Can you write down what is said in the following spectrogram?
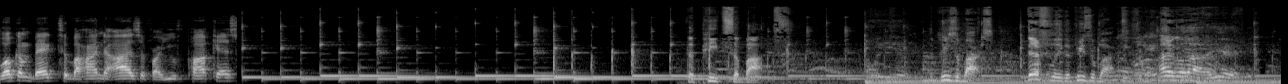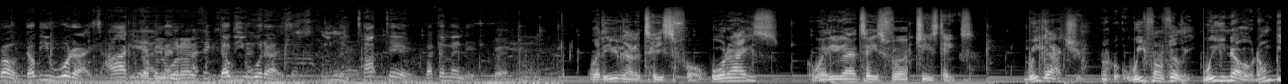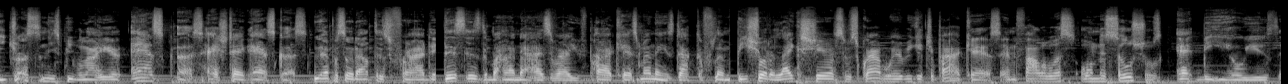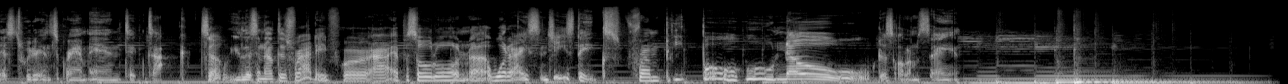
Welcome back to Behind the Eyes of Our Youth podcast. The pizza box. Oh, yeah. The pizza box. Definitely the pizza box. I ain't gonna lie, yeah. Bro, W Wood Ice. I like recommend Wood it. W Wood Ice. Elite, top tier. Recommended. Whether you got a taste for water ice, or whether you got a taste for cheesesteaks, we got you. We from Philly. We know. Don't be trusting these people out here. Ask us. Hashtag ask us. New episode out this Friday. This is the Behind the Eyes of Our Youth podcast. My name is Dr. Fleming. Be sure to like, share, and subscribe wherever you get your podcasts and follow us on the socials at BEO Youth. That's Twitter, Instagram, and TikTok. So you listen out this Friday for our episode on uh, water ice and cheesesteaks from people who know. That's all I'm saying.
